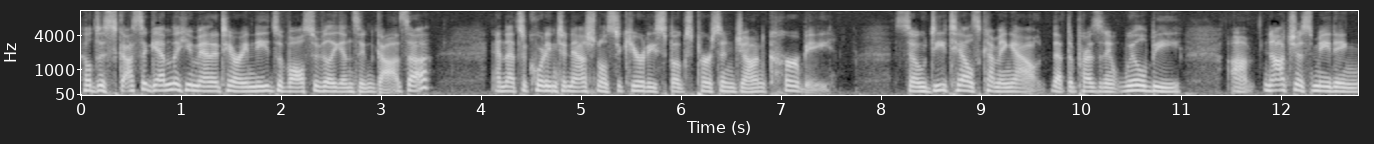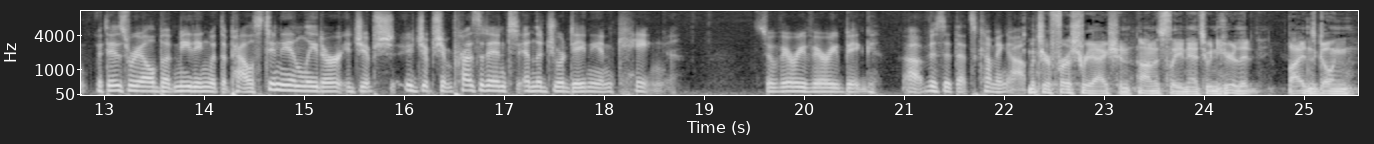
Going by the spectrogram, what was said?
He'll discuss again the humanitarian needs of all civilians in Gaza. And that's according to National Security spokesperson John Kirby. So, details coming out that the president will be um, not just meeting with Israel, but meeting with the Palestinian leader, Egypt- Egyptian president, and the Jordanian king. So, very, very big uh, visit that's coming up. What's your first reaction, honestly, Nancy, when you hear that Biden's going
